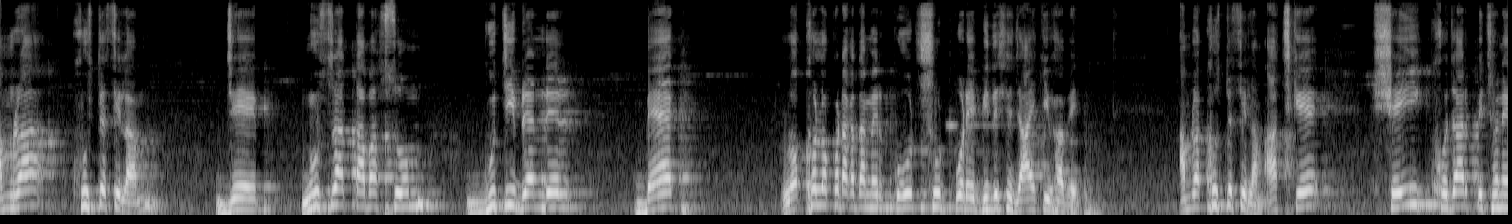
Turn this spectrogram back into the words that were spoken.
আমরা খুঁজতেছিলাম যে নুসরাত তাবাসুম গুচি ব্র্যান্ডের ব্যাগ লক্ষ লক্ষ টাকা দামের কোট শ্যুট পরে বিদেশে যায় কীভাবে। আমরা খুঁজতেছিলাম, আজকে সেই খোঁজার পিছনে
